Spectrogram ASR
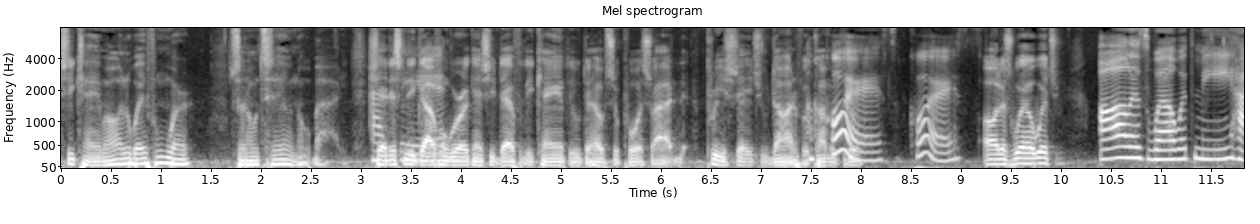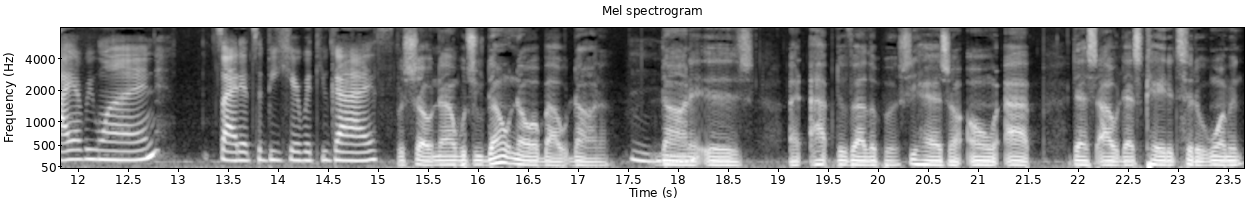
she came all the way from work. So don't tell nobody. She I had to sneak out from work, and she definitely came through to help support. So I appreciate you, Donna, for Of coming. Of course, of course. All is well with you. All is well with me. Hi, everyone. Excited to be here with you guys. For sure. Now, what you don't know about Donna, Mm-hmm. Donna is an app developer. She has her own app that's out that's catered to the woman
